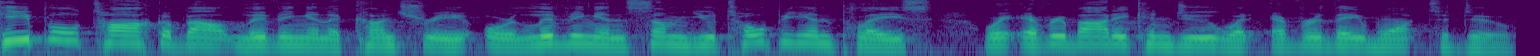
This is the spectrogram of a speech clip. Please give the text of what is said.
People talk about living in a country or living in some utopian place where everybody can do whatever they want to do.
